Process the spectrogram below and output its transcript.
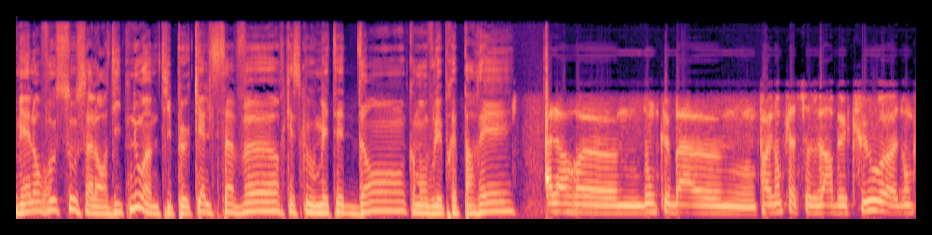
Mais alors vos sauces, alors dites-nous un petit peu quelle saveur, qu'est-ce que vous mettez dedans, comment vous les préparez? Alors euh, donc bah euh, par exemple la sauce barbecue, euh, donc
